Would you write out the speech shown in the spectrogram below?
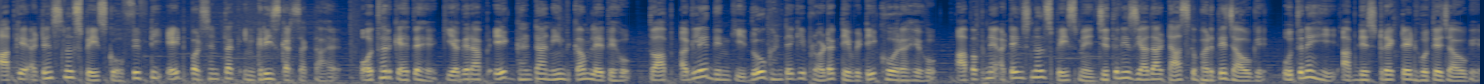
आपके अटेंशनल स्पेस को 58 परसेंट तक इंक्रीज कर सकता है। ऑथर कहते हैं कि अगर आप एक घंटा नींद कम लेते हो तो आप अगले दिन की दो घंटे की प्रोडक्टिविटी खो रहे हो। आप अपने अटेंशनल स्पेस में जितने ज़्यादा टास्क भरते जाओगे, उतने ही आप डिस्ट्रेक्टेड होते जाओगे।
